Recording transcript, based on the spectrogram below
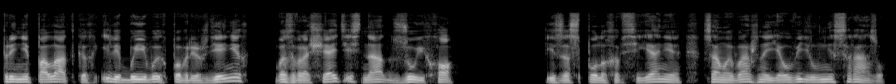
При неполадках или боевых повреждениях возвращайтесь на Цзуйхо. Из-за сполохов сияния самое важное я увидел не сразу,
